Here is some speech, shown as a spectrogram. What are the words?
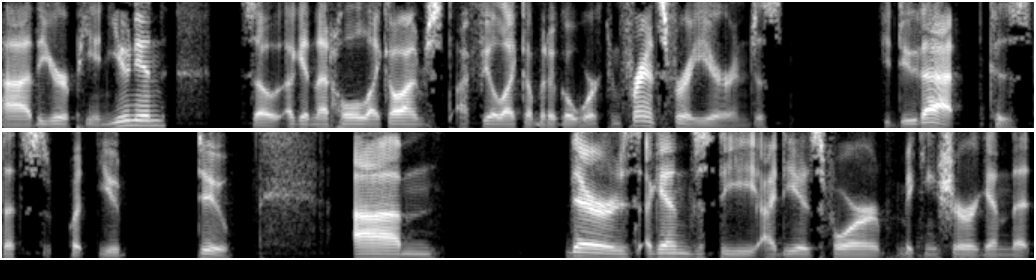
uh, the European Union. So again, that whole like, oh, I'm just I feel like I'm going to go work in France for a year and just you do that because that's what you do. Um, there's again just the ideas for making sure again that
